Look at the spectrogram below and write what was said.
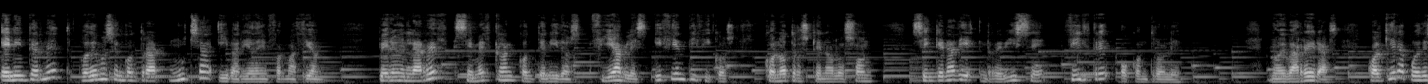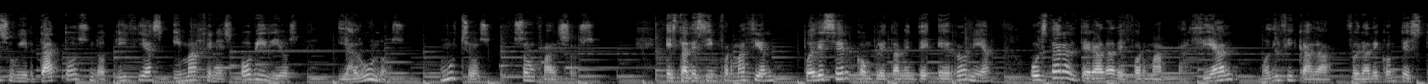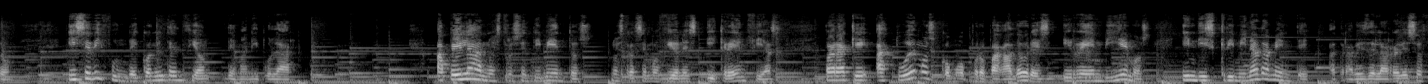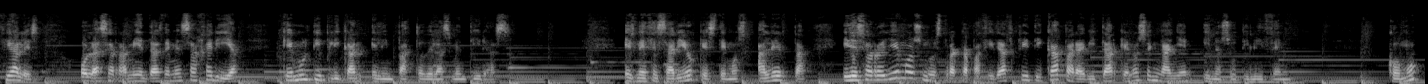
En Internet podemos encontrar mucha y variada información, pero en la red se mezclan contenidos fiables y científicos con otros que no lo son, sin que nadie revise, filtre o controle. No hay barreras, cualquiera puede subir datos, noticias, imágenes o vídeos y algunos, muchos, son falsos. Esta desinformación puede ser completamente errónea o estar alterada de forma parcial, modificada, fuera de contexto y se difunde con intención de manipular. Apela a nuestros sentimientos, nuestras emociones y creencias para que actuemos como propagadores y reenviemos indiscriminadamente a través de las redes sociales o las herramientas de mensajería que multiplican el impacto de las mentiras. Es necesario que estemos alerta y desarrollemos nuestra capacidad crítica para evitar que nos engañen y nos utilicen. ¿Cómo?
